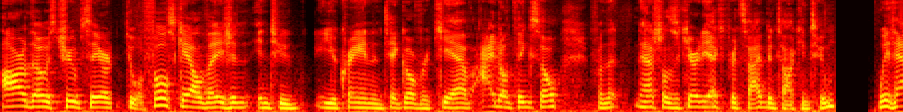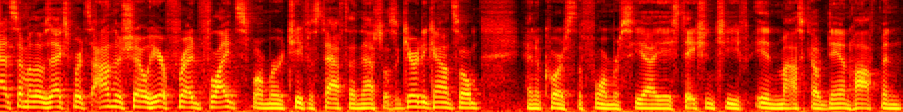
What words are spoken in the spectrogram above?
are those troops there to do a full scale invasion into Ukraine and take over Kiev? I don't think so from the national security experts I've been talking to. We've had some of those experts on the show here Fred Fleitz, former chief of staff to the National Security Council, and of course, the former CIA station chief in Moscow, Dan Hoffman.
